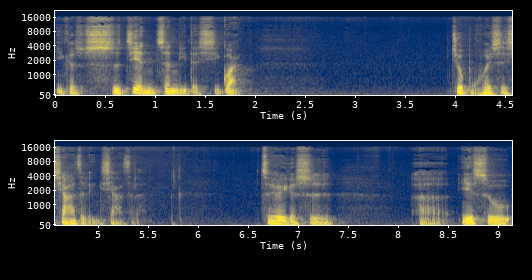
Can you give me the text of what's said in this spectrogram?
一个实践真理的习惯，就不会是瞎子领瞎子了。最后一个是，呃，耶稣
